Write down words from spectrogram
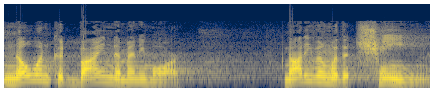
no one could bind him anymore, not even with a chain.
